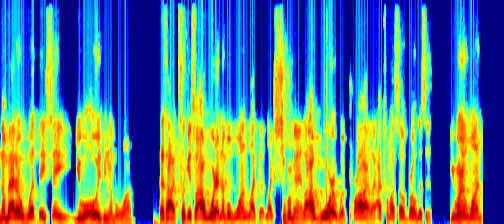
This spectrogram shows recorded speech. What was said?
no matter what they say, you will always be number one. That's how I took it. So I wore that number one like a like Superman. Like I wore it with pride. Like I told myself, bro, listen, you wearing one.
